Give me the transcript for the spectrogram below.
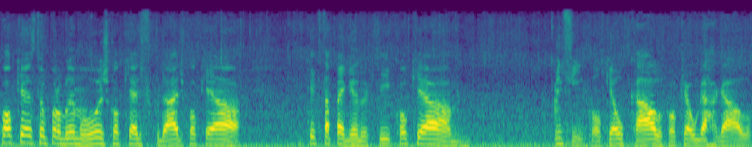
qual que é o teu problema hoje, qual que é a dificuldade, qual que é a, o que está pegando aqui, qual que é a, enfim, qual que é o calo, qual que é o gargalo.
